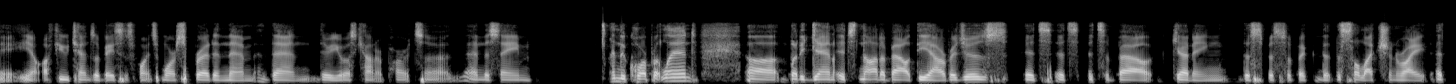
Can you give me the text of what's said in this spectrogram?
eh, you know, a few tens of basis points more spread in them than their U.S. counterparts, uh, and the same in the corporate land. Uh, but again, it's not about the averages. It's it's it's about getting the specific the, the selection right at,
